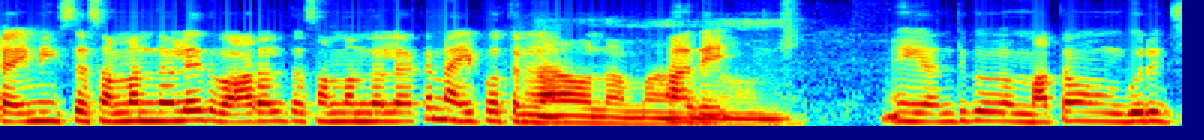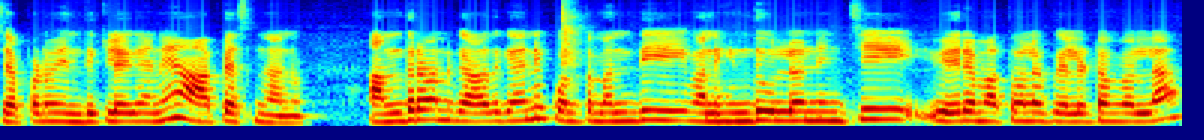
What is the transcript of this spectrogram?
టైమింగ్స్తో సంబంధం లేదు వారాలతో సంబంధం లేకుండా అయిపోతున్నాం. అవునమ్మా అది. అందుకు మతం గురించి చెప్పడం ఎందుకులే కానీ ఆపేస్తున్నాను. అందరూ అని కాదు కానీ కొంతమంది మన హిందువుల్లో నుంచి వేరే మతంలోకి వెళ్ళటం వల్ల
